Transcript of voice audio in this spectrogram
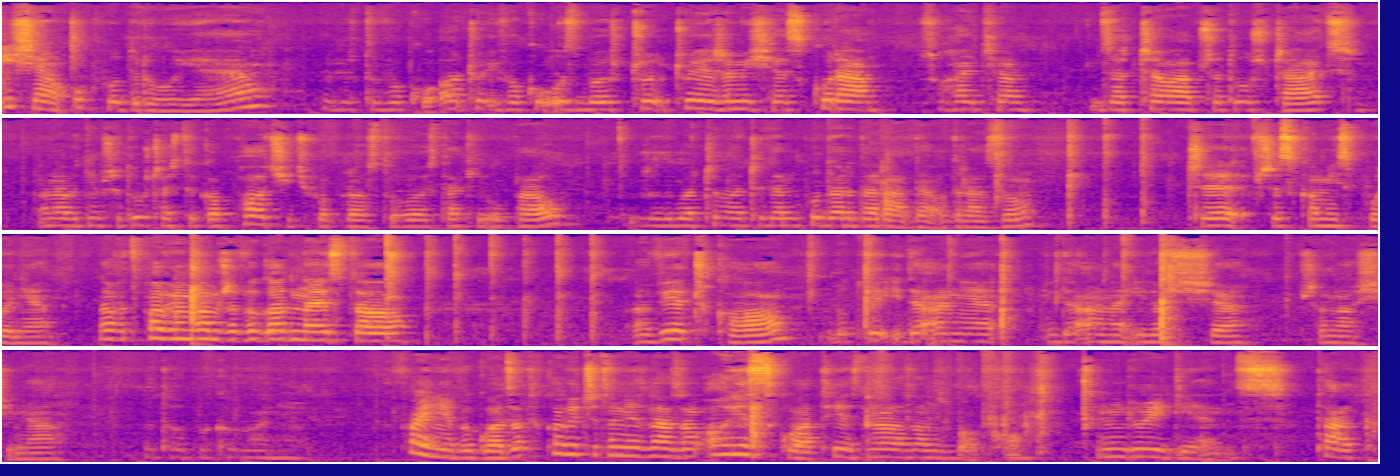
i się upudruję. To wokół oczu i wokół ust, bo już czuję, że mi się skóra, słuchajcie, zaczęła przetłuszczać. A nawet nie przetłuszczać, tylko pocić po prostu, bo jest taki upał. Także zobaczymy, czy ten puder da radę od razu. Czy wszystko mi spłynie. Nawet powiem Wam, że wygodne jest to wieczko, bo tutaj idealnie, idealna ilość się przenosi na, na to opakowanie. Fajnie wygładza, tylko wiecie co nie znalazłam? O, jest skład, jest, znalazłam z boku. Ingredients. Tak,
